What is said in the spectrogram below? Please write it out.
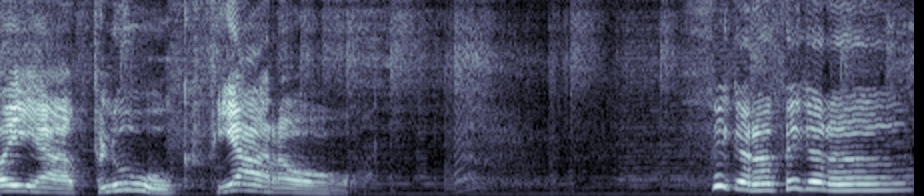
euer Flug, Fiaro! Figaro, Figaro!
